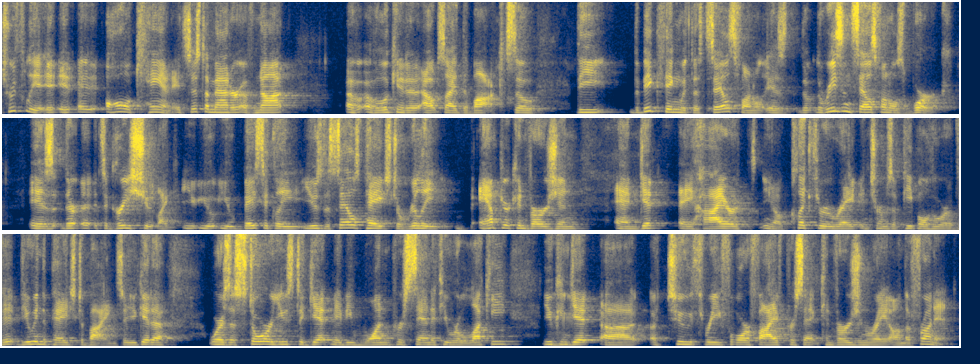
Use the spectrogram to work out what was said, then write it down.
truthfully, it, it, it all can. It's just a matter of not of, of looking at it outside the box. So the the big thing with the sales funnel is the, the reason sales funnels work is there it's a grease chute. Like you, you you basically use the sales page to really amp your conversion and get a higher you know click through rate in terms of people who are vi- viewing the page to buying. So you get a whereas a store used to get maybe one percent if you were lucky you can get uh, a two, three, four, five percent conversion rate on the front end.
